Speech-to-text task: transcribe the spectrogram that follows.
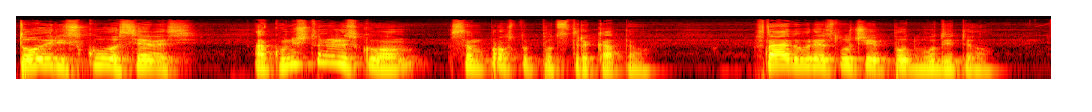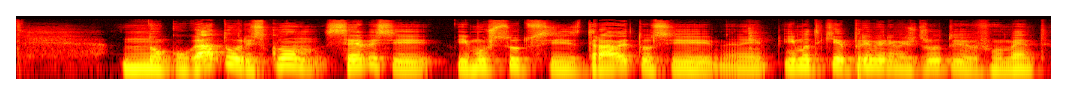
той рискува себе си. Ако нищо не рискувам, съм просто подстрекател. В най-добрия случай подбудител. Но когато рискувам себе си, имуществото си, здравето си, нали, има такива примери между другото и в момента.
